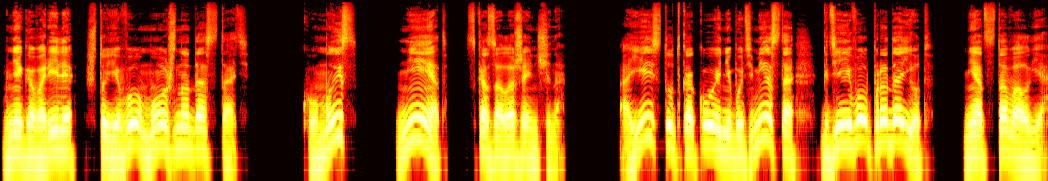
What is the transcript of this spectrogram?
Мне говорили, что его можно достать. «Кумыс? Нет», — сказала женщина. «А есть тут какое-нибудь место, где его продают?» — не отставал я.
